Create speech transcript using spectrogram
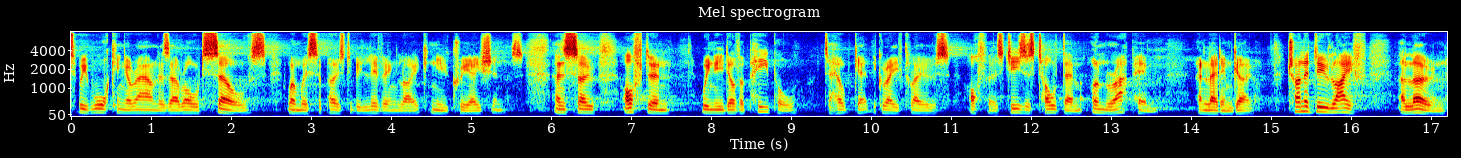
to be walking around as our old selves when we're supposed to be living like new creations. And so often we need other people to help get the grave clothes off us. Jesus told them, unwrap him and let him go. Trying to do life alone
